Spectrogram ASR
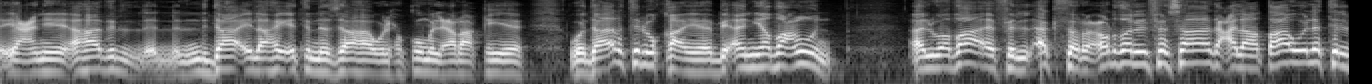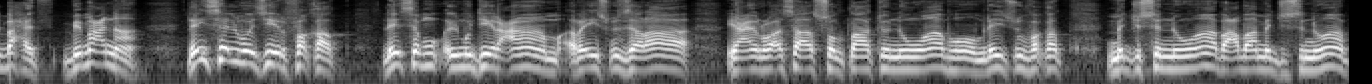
يعني هذا النداء إلى هيئة النزاهة والحكومة العراقية ودائرة الوقاية بأن يضعون الوظائف الأكثر عرضة للفساد على طاولة البحث. بمعنى ليس الوزير فقط ليس المدير عام رئيس وزراء يعني رؤساء السلطات ونوابهم ليسوا فقط مجلس النواب أعضاء مجلس النواب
